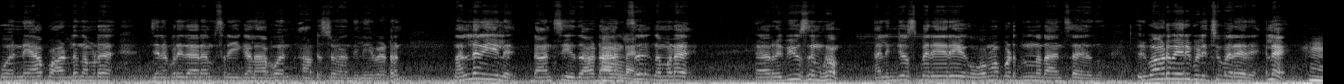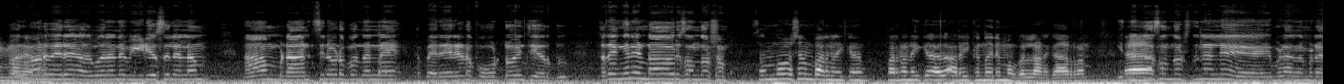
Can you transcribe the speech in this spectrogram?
പൊന്നെ ആ പാട്ടിൽ നമ്മുടെ ജനപ്രിയ താരം ശ്രീ കലാഭവൻ ആർട്ടിസ്റ്റ് ദിലീപേട്ടൻ. നല്ല രീതിയിൽ ഡാൻസ് ചെയ്തു. ആ ഡാൻസ് നമ്മുടെ റിവ്യൂ സിംഹം അലിൻജോസ് പെരേരെ ഓർമ്മപ്പെടുത്തുന്ന ഡാൻസ് ആയിരുന്നു. ഒരുപാട് പേര് വിളിച്ചു പെരേരെ അല്ലേ? ഒരുപാട് പേര് അതുപോലെ തന്നെ വീഡിയോസിലെല്ലാം ആ ഡാൻസിനോടൊപ്പം തന്നെ പെരേരയുടെ ഫോട്ടോയും ചേർത്തു. അതെങ്ങനെയുണ്ട് ആ ഒരു സന്തോഷം? സന്തോഷം പറഞ്ഞിരിക്കുന്ന പറഞ്ഞിരിക്ക അറിയിക്കുന്നതിന് മുകളിലാണ്. കാരണം സന്തോഷത്തിനല്ലേ ഇവിടെ നമ്മുടെ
